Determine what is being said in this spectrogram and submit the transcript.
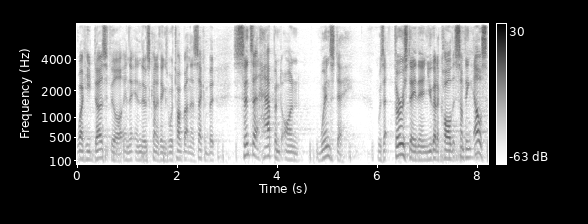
what he does feel and, and those kind of things we'll talk about in a second. But since that happened on Wednesday was that Thursday then you got a call that something else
